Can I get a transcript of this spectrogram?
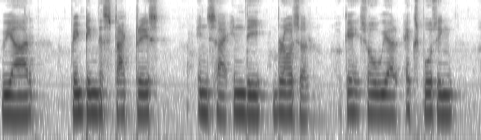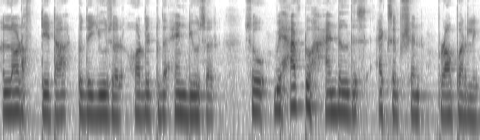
we are printing the stack trace inside in the browser okay? So we are exposing a lot of data to the user or the, to the end user. So we have to handle this exception properly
